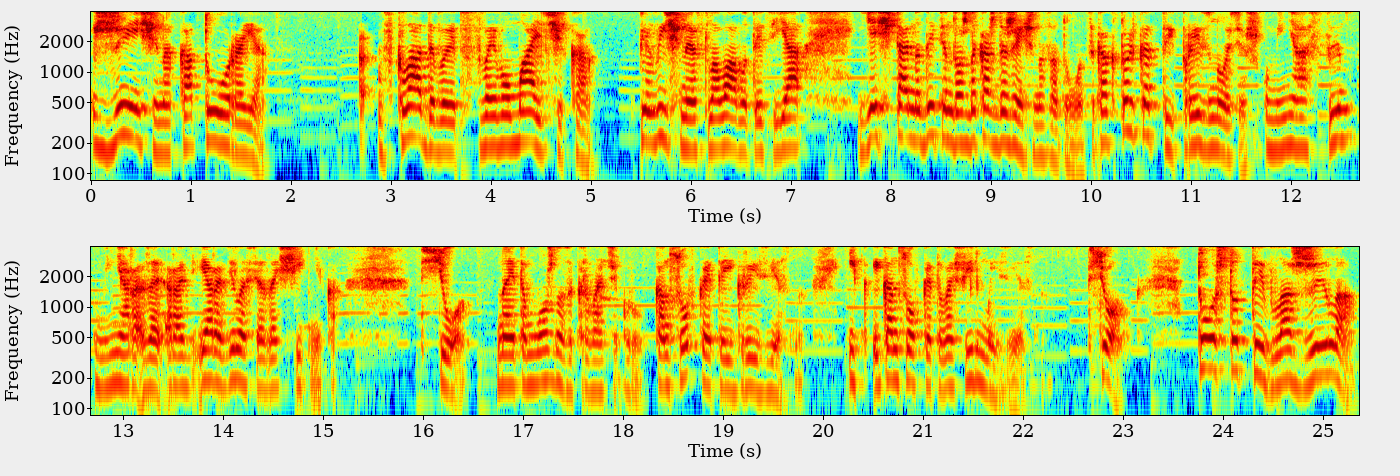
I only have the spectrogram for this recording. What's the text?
Женщина, которая вкладывает в своего мальчика первичные слова вот эти, я, я считаю, над этим должна каждая женщина задуматься. Как только ты произносишь «у меня сын, у меня, я родила себя защитника», все, на этом можно закрывать игру. Концовка этой игры известна. И, и концовка этого фильма известна. Все. То, что ты вложила,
